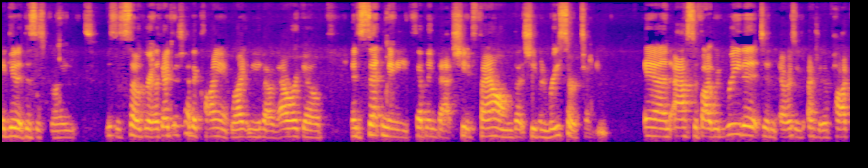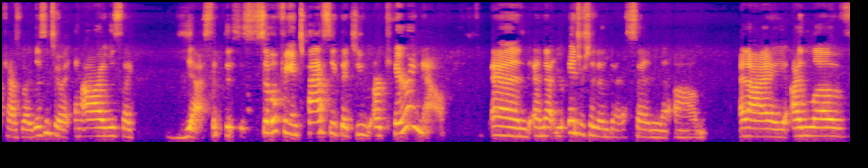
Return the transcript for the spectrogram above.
I get it. This is great. This is so great. Like I just had a client write me about an hour ago and sent me something that she had found that she'd been researching and asked if I would read it. And it was actually a podcast, but I listened to it. And I was like, yes, like this is so fantastic that you are caring now and, and that you're interested in this. And, um, and I, I love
